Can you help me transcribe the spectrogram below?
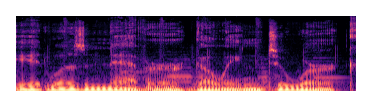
It was never going to work.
